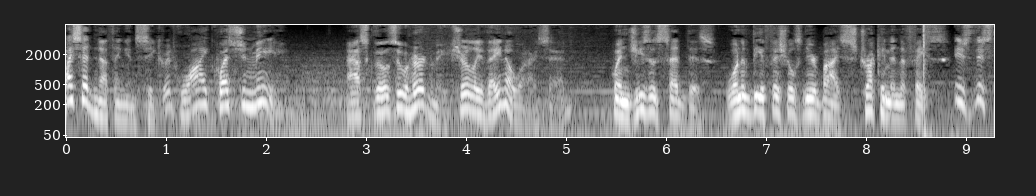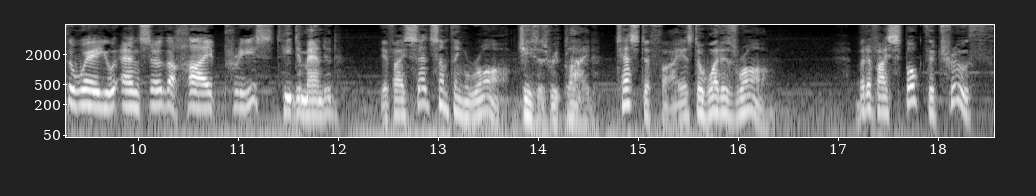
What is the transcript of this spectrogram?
I said nothing in secret. Why question me? Ask those who heard me. Surely they know what I said. When Jesus said this, one of the officials nearby struck him in the face. Is this the way you answer the high priest? He demanded. If I said something wrong, Jesus replied, testify as to what is wrong. But if I spoke the truth,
